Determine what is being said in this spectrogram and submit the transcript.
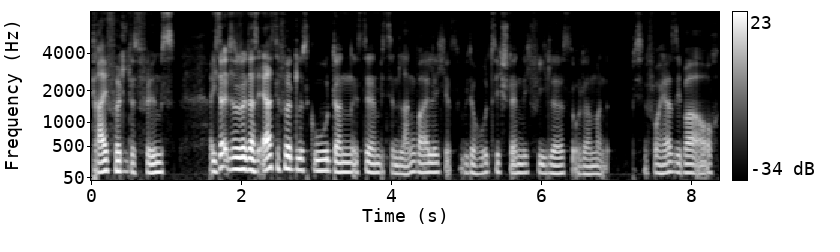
drei Viertel des Films ich sage, also das erste Viertel ist gut, dann ist der ein bisschen langweilig, es wiederholt sich ständig vieles oder man ein bisschen vorhersehbar auch.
